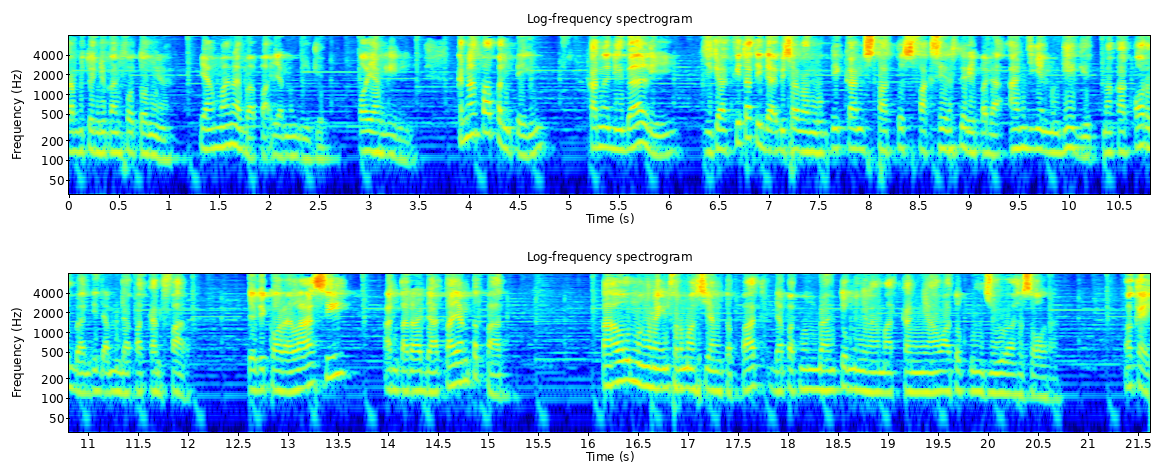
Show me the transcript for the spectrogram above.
Kami tunjukkan fotonya yang mana Bapak yang menggigit? Oh yang ini. Kenapa penting? Karena di Bali, jika kita tidak bisa membuktikan status vaksinasi daripada anjing yang menggigit, maka korban tidak mendapatkan VAR. Jadi korelasi antara data yang tepat, tahu mengenai informasi yang tepat dapat membantu menyelamatkan nyawa ataupun jiwa seseorang. Oke, okay.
